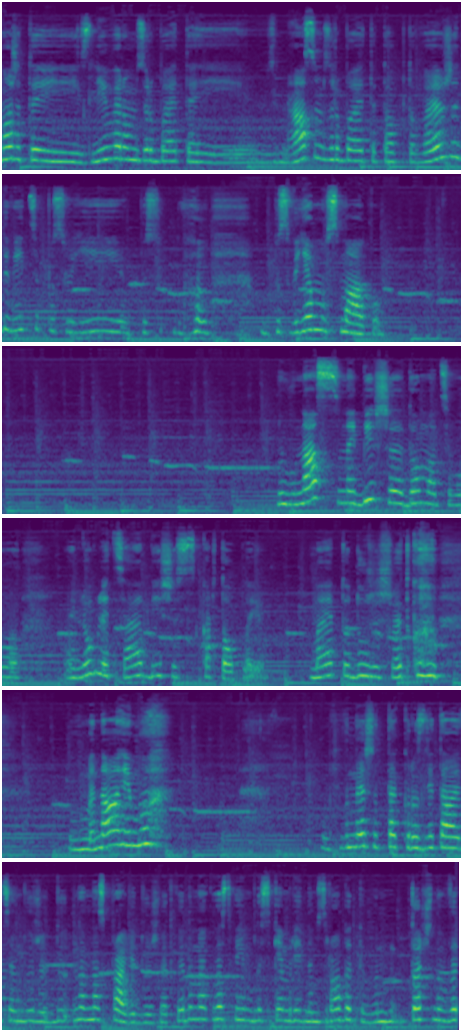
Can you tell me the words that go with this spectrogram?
Можете і з лівером зробити, і з м'ясом зробити. Тобто ви вже дивіться по, своїй, по, по своєму смаку. Ну, у нас найбільше вдома цього люблять це більше з картоплею. Ми то дуже швидко вминаємо. Вони ж так розлітаються дуже ну, насправді дуже швидко. Я думаю, як ви своїм близьким рідним зробите, ви, точно ви,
